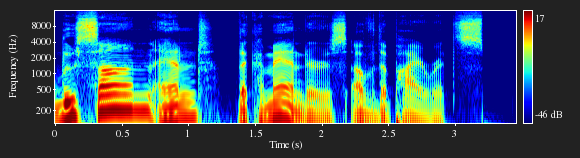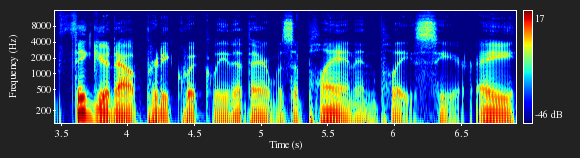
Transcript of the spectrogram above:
Lussan and the commanders of the pirates figured out pretty quickly that there was a plan in place here, a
